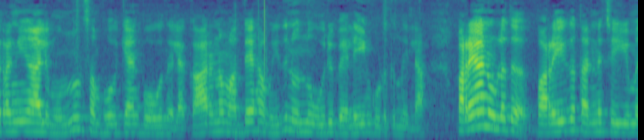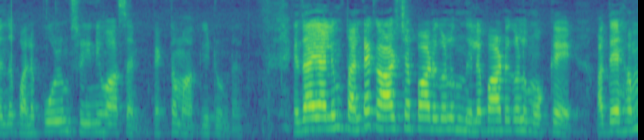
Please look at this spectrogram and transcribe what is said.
ഇറങ്ങിയാലും ഒന്നും സംഭവിക്കാൻ പോകുന്നില്ല. കാരണം അദ്ദേഹം ഇതിനൊന്നും ഒരു വിലയും കൊടുക്കുന്നില്ല. പറയാനുള്ളത് പറയുക തന്നെ ചെയ്യുമെന്ന് പലപ്പോഴും ശ്രീനിവാസൻ വ്യക്തമാക്കിയിട്ടുണ്ട്. എന്തായാലും തന്റെ കാഴ്ചപ്പാടുകളും നിലപാടുകളും ഒക്കെ അദ്ദേഹം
